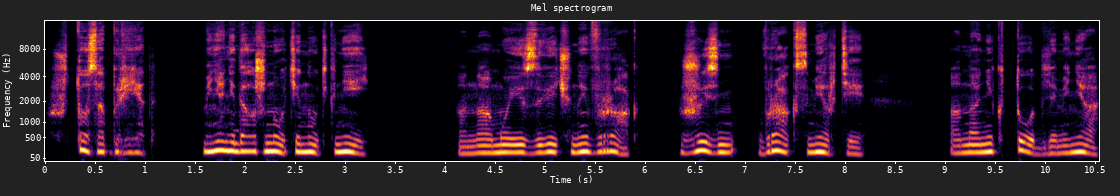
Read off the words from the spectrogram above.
Что за бред? Меня не должно тянуть к ней. Она мой извечный враг. Жизнь — враг смерти. Она никто для меня,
